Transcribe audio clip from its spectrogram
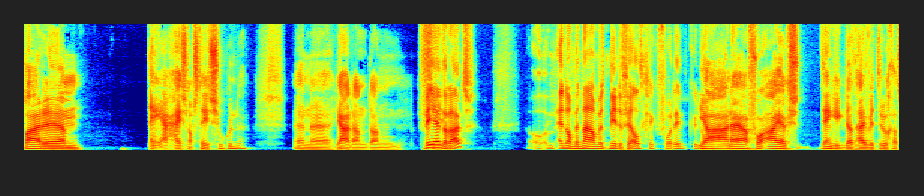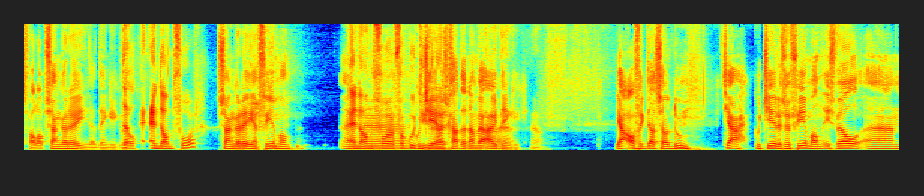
Maar ehm, nee, ja, hij is nog steeds zoekende. En eh, ja, dan... dan Ben jij eruit? Oh, En dan met name het middenveld. Kijk, voorin. kun je nog- Ja, nou ja, voor Ajax denk ik dat hij weer terug gaat vallen op Sangaré. Dat denk ik wel. Dat- en dan voor? Sangaré en Veerman. En dan eh, voor- voor Guti Gutierrez gaat er dan weer uit, Ah, denk ja, ik. ja. Ja, of ik dat zou doen. Tja, Gutierrez en Veerman is wel ehm,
